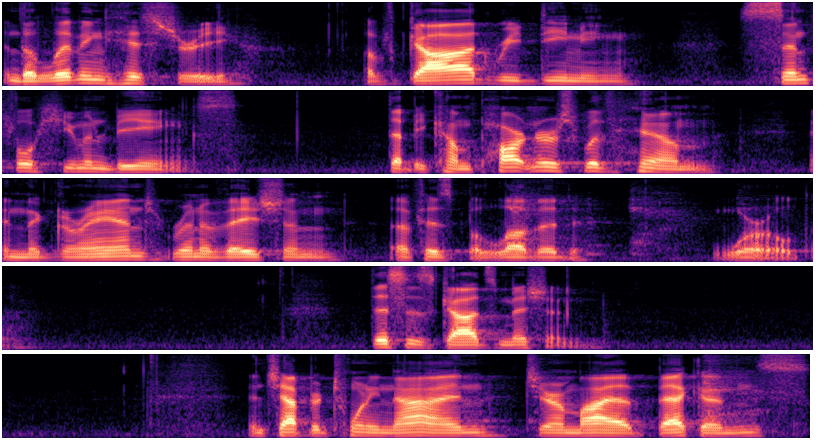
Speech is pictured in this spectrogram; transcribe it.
in the living history of God redeeming sinful human beings that become partners with Him in the grand renovation of His beloved world. This is God's mission. In chapter 29, Jeremiah beckons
